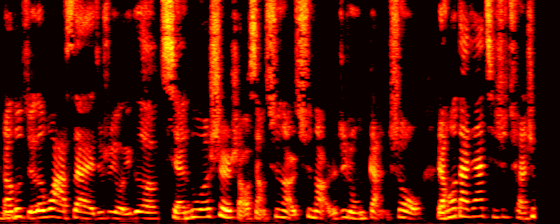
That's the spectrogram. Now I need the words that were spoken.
嗯然后都觉得哇塞，就是有一个钱多事儿少，想去哪儿去哪儿的这种感受。然后大家其实全是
